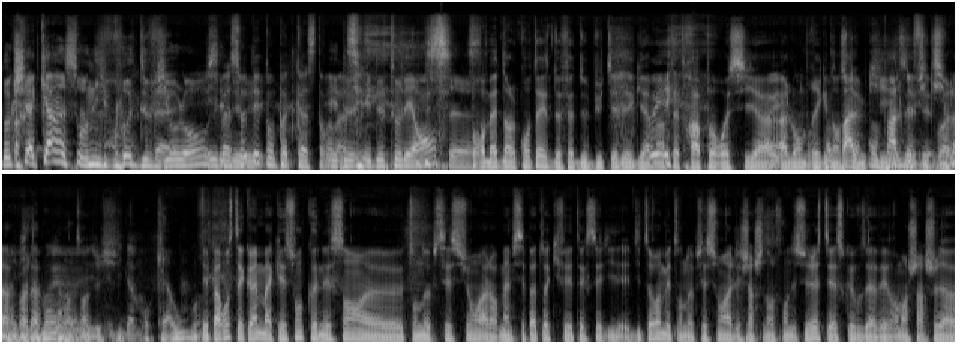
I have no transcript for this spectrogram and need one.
Donc, chacun a son niveau de violence. il et va de, sauter ton podcast. hein, et là. de, et de tolérance. euh. Pour remettre dans le contexte de fait de buter des gamins, Oui. peut-être rapport aussi à, Oui. à l'ombrique On dans parle- Slum on Kids parle de et- fiction, Voilà, voilà, évidemment, bien euh, entendu. Évidemment. Au cas où. Mais par contre, c'était quand même ma question connaissant euh, ton obsession. Alors même si c'est pas toi qui fais les textes édi- éditoriaux, mais ton obsession à aller chercher dans le fond du sujet, c'était est-ce que vous avez vraiment cherché à,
